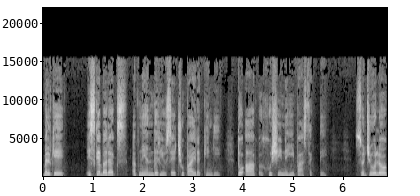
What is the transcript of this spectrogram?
بلکہ اس کے برعکس اپنے اندر ہی اسے چھپائے رکھیں گے، تو آپ خوشی نہیں پا سکتے۔ سو جو لوگ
